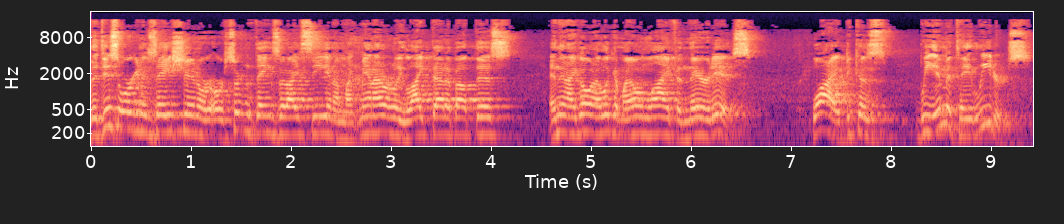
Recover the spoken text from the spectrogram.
the disorganization or, or certain things that I see, and I'm like, man, I don't really like that about this. And then I go and I look at my own life, and there it is. Why? Because we imitate leaders.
